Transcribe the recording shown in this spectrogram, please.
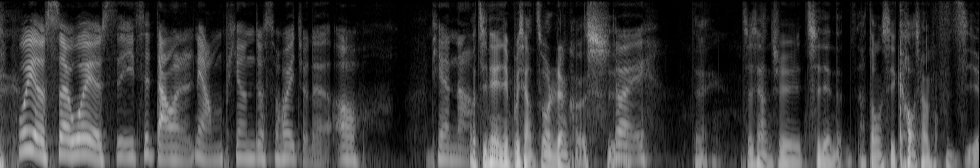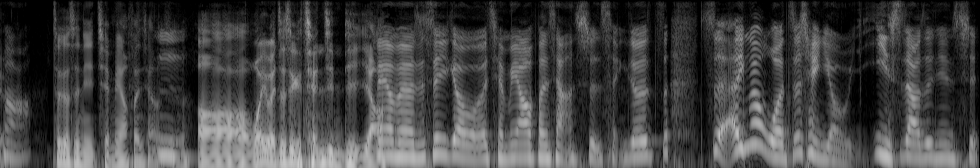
我也是，我也是一次打完两篇，就是会觉得哦，天哪！我今天已经不想做任何事。对对，只想去吃点的东西犒赏自己这个是你前面要分享的事、嗯、哦，我以为这是一个前景提要。没有没有，只是一个我前面要分享的事情，就是这是因为我之前有意识到这件事，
